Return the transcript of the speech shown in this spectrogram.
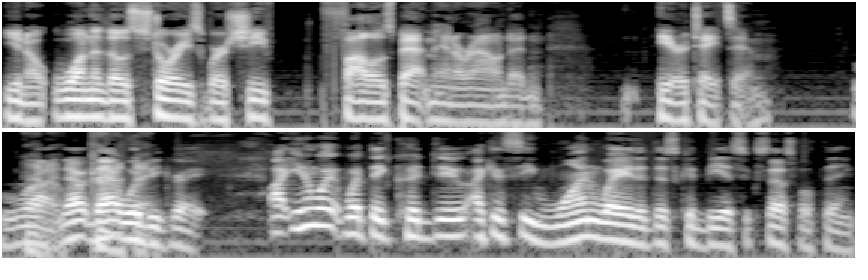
you know, one of those stories where she follows Batman around and irritates him. Right. know, that that would thing. be great. Uh, you know what? What they could do, I can see one way that this could be a successful thing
